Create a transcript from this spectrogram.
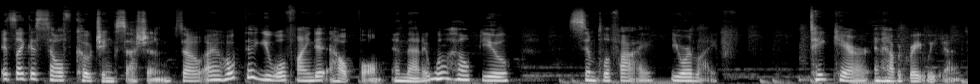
It's like a self coaching session. So I hope that you will find it helpful and that it will help you simplify your life. Take care and have a great weekend.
